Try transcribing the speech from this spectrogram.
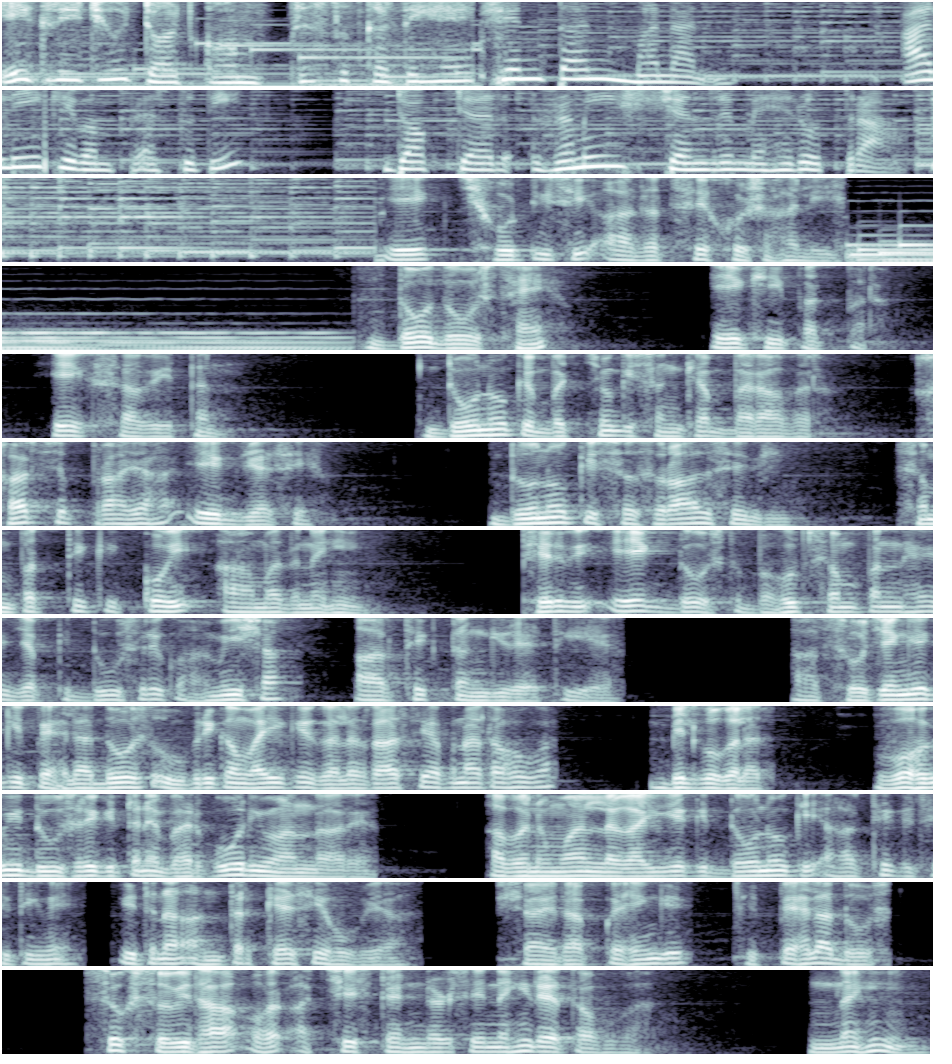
एक radio dot com प्रस्तुत करते हैं। चिंतन मनन आलेख एवं प्रस्तुति डॉक्टर रमेश चंद्र मेहरोत्रा। एक छोटी सी आदत से खुशहाली। दो दोस्त हैं एक ही पद पर एक सा वेतन। दोनों के बच्चों की संख्या बराबर खर्च प्रायः एक जैसे। दोनों की ससुराल से भी संपत्ति की कोई आमद नहीं। फिर भी एक दोस्त बहुत संपन्न है, जबकि दूसरे को हमेशा आर्थिक तंगी रहती है। आप सोचेंगे कि पहला दोस्त ऊपरी कमाई के गलत रास्ते अपनाता होगा। बिल्कुल गलत। वह भी दूसरे की तरह भरपूर ईमानदार है। अब अनुमान लगाइए कि दोनों की आर्थिक स्थिति में इतना अंतर कैसे हो गया। शायद आप कहेंगे कि पहला दोस्त सुख सुविधा और अच्छे स्टैंडर्ड से नहीं रहता होगा। नहीं।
